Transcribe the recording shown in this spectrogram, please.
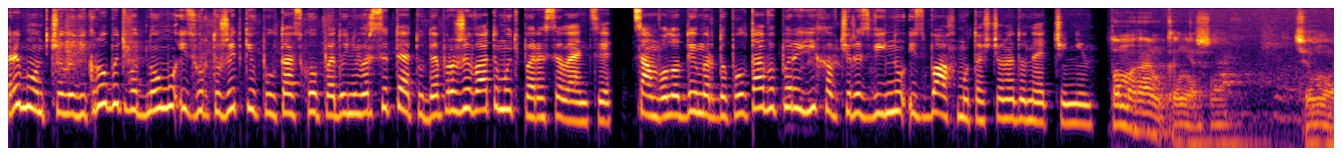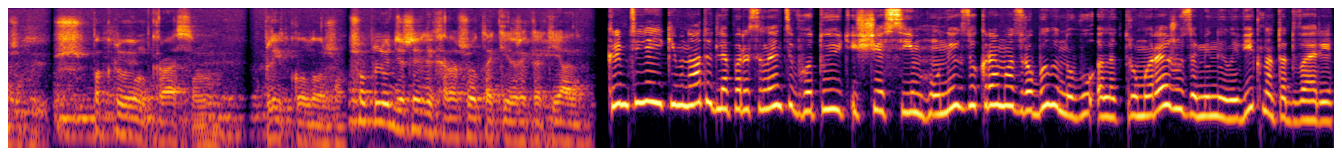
Ремонт чоловік робить в одному із гуртожитків Полтавського педуніверситету, де проживатимуть переселенці. Сам Володимир до Полтави переїхав через війну із Бахмута, що на Донеччині. Помогаем, конечно, чем можем. Шпаклюем, красим, плитку ложим. Щоб люди жили хорошо, такі же, як я. Крім цієї кімнати, для переселенців готують іще сім. У них, зокрема, зробили нову електромережу, замінили вікна та двері.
